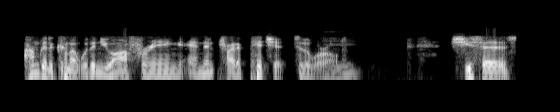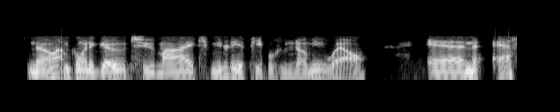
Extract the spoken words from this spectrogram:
I'm going to come up with a new offering and then try to pitch it to the world. Mm. She says, No, I'm going to go to my community of people who know me well and ask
